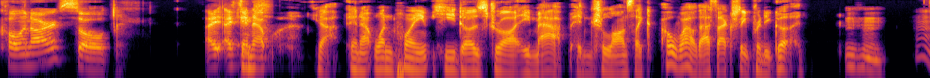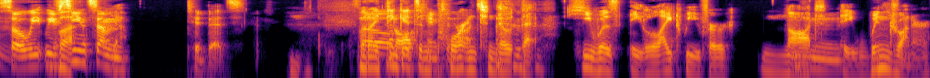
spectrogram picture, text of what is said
Kholinar. So I, I think And at yeah, and at one point he does draw a map, and Shallan's like, "Oh wow, that's actually pretty good." Mhm. Hmm. so we we've But- seen some yeah. tidbits. But I think all it's came to important to note that he was a light weaver, not Mhm. a windrunner,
